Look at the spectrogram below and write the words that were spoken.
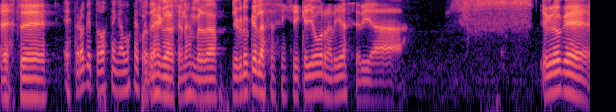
Este, Espero que todos tengamos que hacer fuertes eso. declaraciones en verdad. Yo creo que el Assassin's Creed que yo borraría sería. Yo creo que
